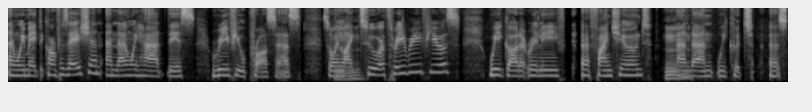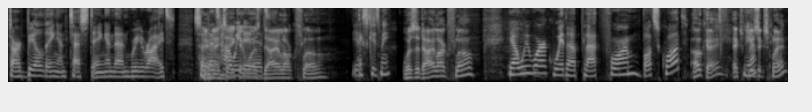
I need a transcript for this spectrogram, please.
and we made the conversation, and then we had this review process. So in like two or three reviews, we got it really uh, fine tuned, and then we could uh, start building and testing, and then rewrite. So and that's I how we it did was it. Dialogflow. Yes. Excuse me. Was it Dialogflow? Yeah, we work with a platform, Bot Squad. Okay, Ex- please explain.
